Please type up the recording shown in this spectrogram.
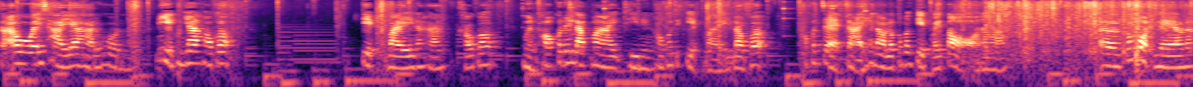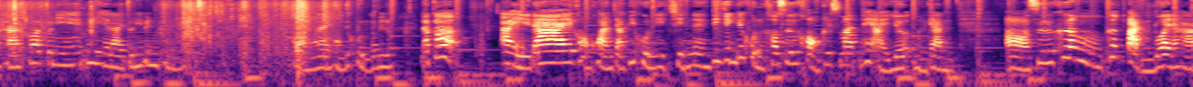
ก็เอาไว้ใช้อะค่ะทุกคน นี่คุณย่าเขาก็เก็บไว้นะคะ เขาก็เหมือนเขาก็ได้รับมาอีกทีหนึ่งเขาก็จะเก็บไว้ เราก็เขาก็แจกจ่ายให้เราแล้วก็มาเก็บไว้ต่อนะคะ เออก็หมดแล้วนะคะ ก็ตัวนี้ไม่มีอะไรตัวนี้เป็นถุงของอะไรของพี่ขุนก็ไม่รู้ แล้วก็ไอได้ของขวัญจากพี่ขุนอีกชิ้นหนึ่งจริงๆพี่ขุนเขาซื้อของคริสต์มาสให้ไอเยอะเหมือนกันอ๋อซื้อเครื่องเครื่องปั่นด้วยนะคะ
